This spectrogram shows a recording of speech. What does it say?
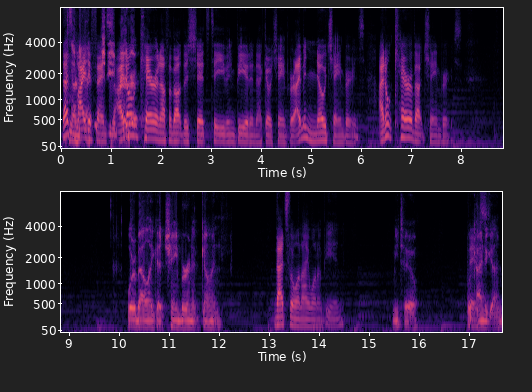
That's my defense. I don't care enough about this shit to even be in an echo chamber. I'm in no chambers. I don't care about chambers. what about like a chamber and a gun? That's the one I want to be in. Me too. What kind of gun?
